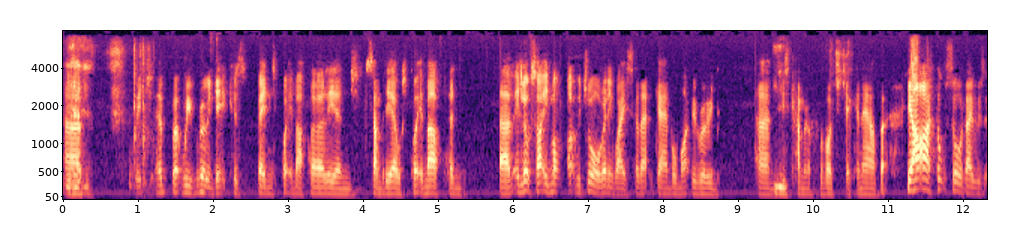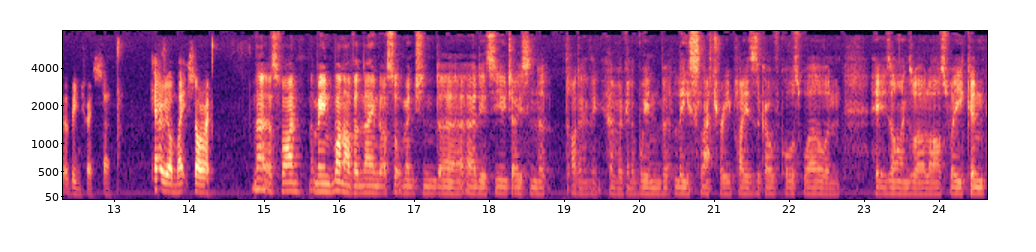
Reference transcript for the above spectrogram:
Um, Yeah. which uh, but we've ruined it because Ben's put him up early and somebody else put him up, and um, it looks like he might, might withdraw anyway, so that gamble might be ruined. Um, Mm. He's coming off of odds checker now, but yeah, I thought Sordet was of interest. So carry on, mate. Sorry. No, that's fine. I mean, one other name that I sort of mentioned uh, earlier to you, Jason, that I don't think ever going to win, but Lee Slattery plays the golf course well and hit his irons well last week. And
